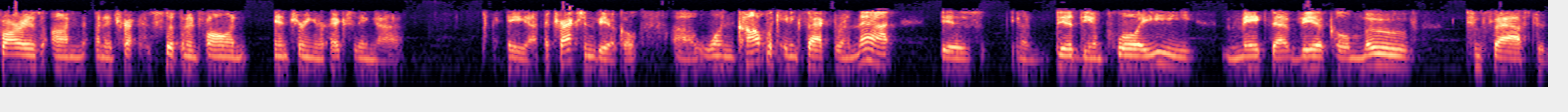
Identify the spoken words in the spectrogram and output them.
far as on an attra- slipping and falling, entering or exiting a, a uh, attraction vehicle, uh, one complicating factor in that is, you know, did the employee make that vehicle move too fast or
